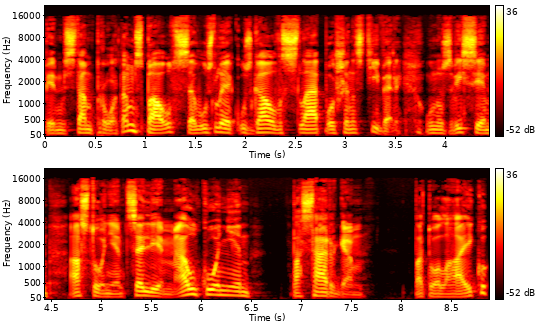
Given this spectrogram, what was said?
Pirms tam, protams, Pauls sev uzliek uz galvas slēpošanas ķiveri un uz visiem astoņiem ceļiem elkoņiem pa sargam. Pa to laiku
